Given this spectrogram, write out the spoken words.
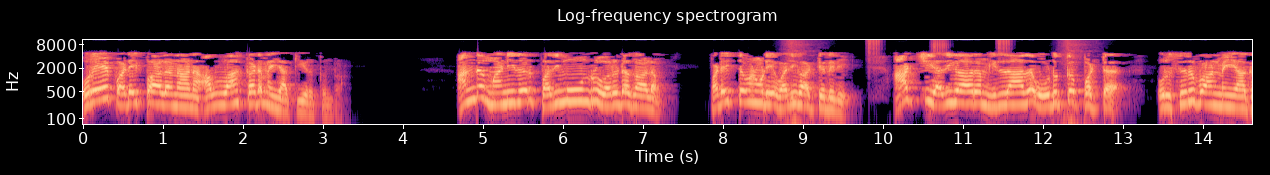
ஒரே படைப்பாளனான அல்லாஹ் கடமையாக்கி இருக்கின்றான் அந்த மனிதர் பதிமூன்று வருட காலம் படைத்தவனுடைய வழிகாட்டலிலே ஆட்சி அதிகாரம் இல்லாத ஒடுக்கப்பட்ட ஒரு சிறுபான்மையாக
